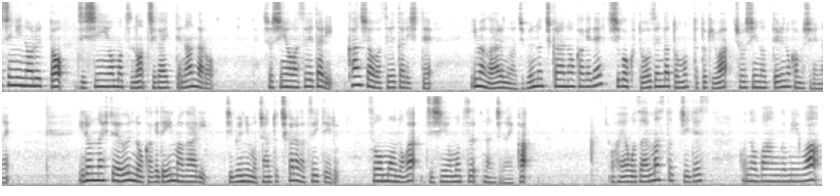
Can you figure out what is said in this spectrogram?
子に乗ると自信を持つの違いって何だろう？初心を忘れたり感謝を忘れたりして今があるのは自分の力のおかげで至極当然だと思った時は調子に乗っているのかもしれない。いろんな人や運のおかげで今があり自分にもちゃんと力がついている。そう思うのが自信を持つなんじゃないか。おはようございます。トッチーです。この番組は、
